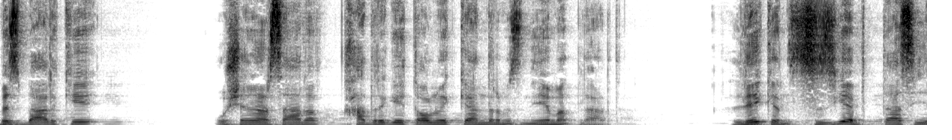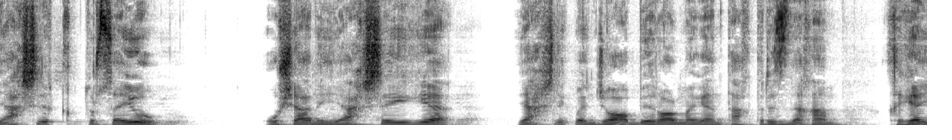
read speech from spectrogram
biz balki o'sha narsani qadriga yetolmayotgandirmiz ne'matlarni. Lekin sizga bittasi yaxshilik qilib tursayu o'shani yaxshiligiga yaxshilik bilan javob bera olmagan taqdiringizda ham qilgan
